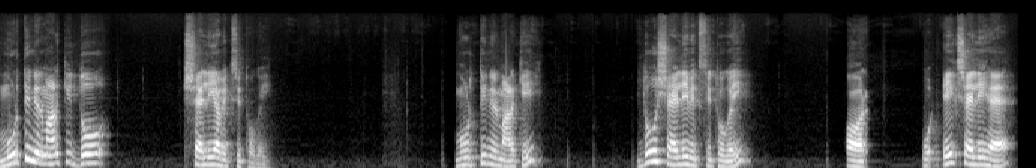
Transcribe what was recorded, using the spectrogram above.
मूर्ति निर्माण की दो शैलियाँ विकसित हो गई। मूर्ति निर्माण की दो शैली विकसित हो गई और वो एक शैली है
